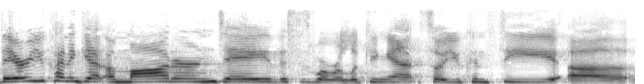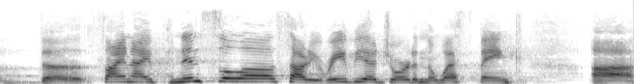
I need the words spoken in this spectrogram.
there you kind of get a modern day, this is where we're looking at, so you can see uh, the Sinai Peninsula, Saudi Arabia, Jordan, the West Bank, uh,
